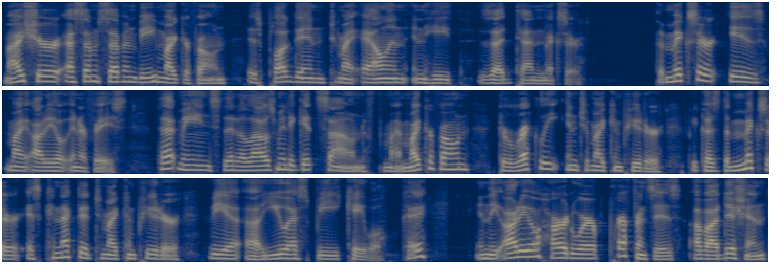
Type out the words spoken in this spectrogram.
My Shure SM7B microphone is plugged in to my Allen and Heath Z10 mixer. The mixer is my audio interface. That means that it allows me to get sound from my microphone directly into my computer because the mixer is connected to my computer via a USB cable. Okay? In the audio hardware preferences of Audition,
